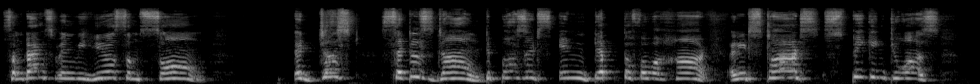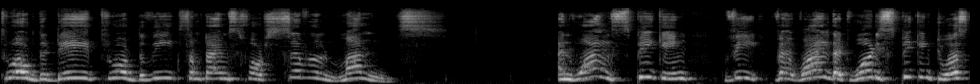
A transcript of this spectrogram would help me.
sometimes when we hear some song, it just settles down, deposits in depth of our heart, and it starts speaking to us throughout the day, throughout the week, sometimes for several months. And while speaking, we while that word is speaking to us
